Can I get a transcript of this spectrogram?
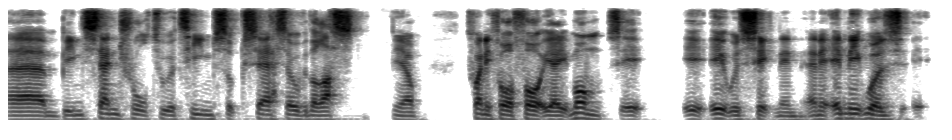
um, being central to a team's success over the last you know 24, 48 months, it it, it was sickening, and it, and it was. It,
